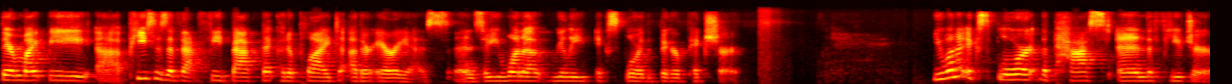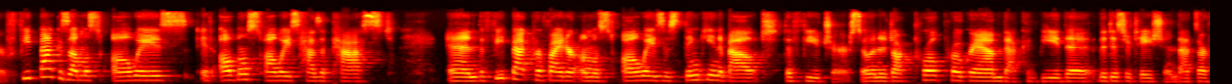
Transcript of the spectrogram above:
there might be uh, pieces of that feedback that could apply to other areas. And so you want to really explore the bigger picture. You want to explore the past and the future. Feedback is almost always, it almost always has a past. And the feedback provider almost always is thinking about the future. So in a doctoral program, that could be the, the dissertation. That's our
